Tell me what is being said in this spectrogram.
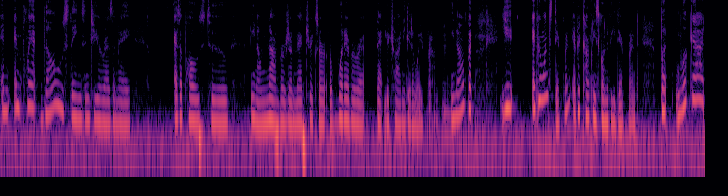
and implant those things into your resume as opposed to, you know, numbers or metrics or, or whatever that you're trying to get away from. Mm. You know, but you everyone's different. Every company's going to be different. But look at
